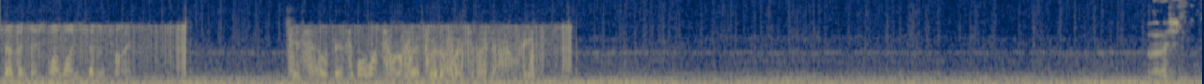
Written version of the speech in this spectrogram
27.175. 27.175, Brutal 529 now. Okay. Well, as you can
